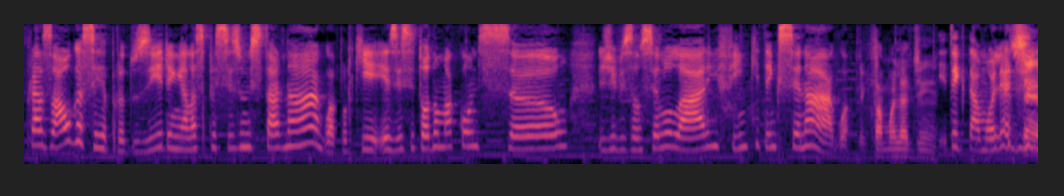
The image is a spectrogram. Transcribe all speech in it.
Para as algas se reproduzirem, elas precisam estar na água, porque existe toda uma condição de divisão celular, enfim, que tem que ser na água. Tem que estar tá molhadinha. E tem que estar tá molhadinha.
